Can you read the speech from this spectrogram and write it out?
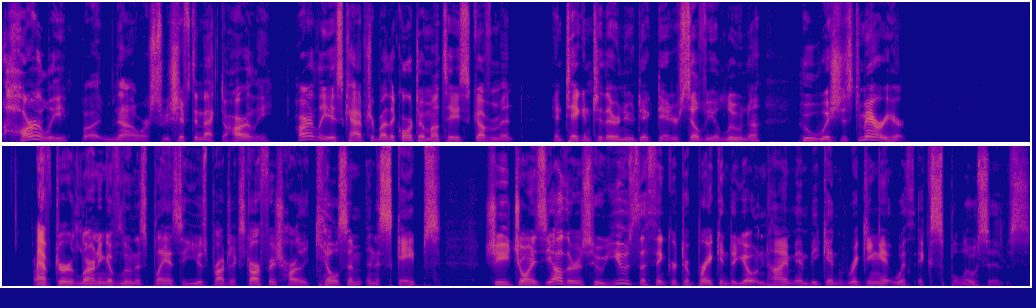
Harley, but now we're shifting back to Harley. Harley is captured by the Corto Maltese government and taken to their new dictator, Silvio Luna, who wishes to marry her. After learning of Luna's plans to use Project Starfish, Harley kills him and escapes. She joins the others who use the Thinker to break into Jotunheim and begin rigging it with explosives.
